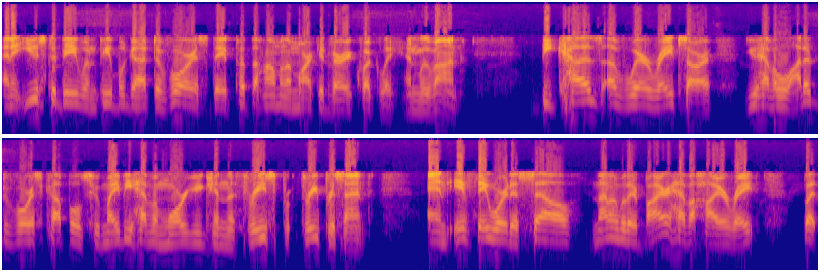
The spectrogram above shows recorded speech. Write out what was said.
And it used to be when people got divorced, they'd put the home on the market very quickly and move on. Because of where rates are, you have a lot of divorced couples who maybe have a mortgage in the three three percent, and if they were to sell, not only will their buyer have a higher rate, but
